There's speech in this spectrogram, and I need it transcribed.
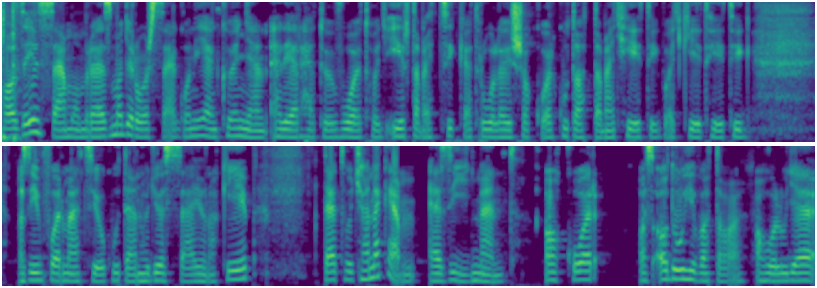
ha az én számomra ez Magyarországon ilyen könnyen elérhető volt, hogy írtam egy cikket róla, és akkor kutattam egy hétig vagy két hétig az információk után, hogy összeálljon a kép. Tehát, hogyha nekem ez így ment, akkor az adóhivatal, ahol ugye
